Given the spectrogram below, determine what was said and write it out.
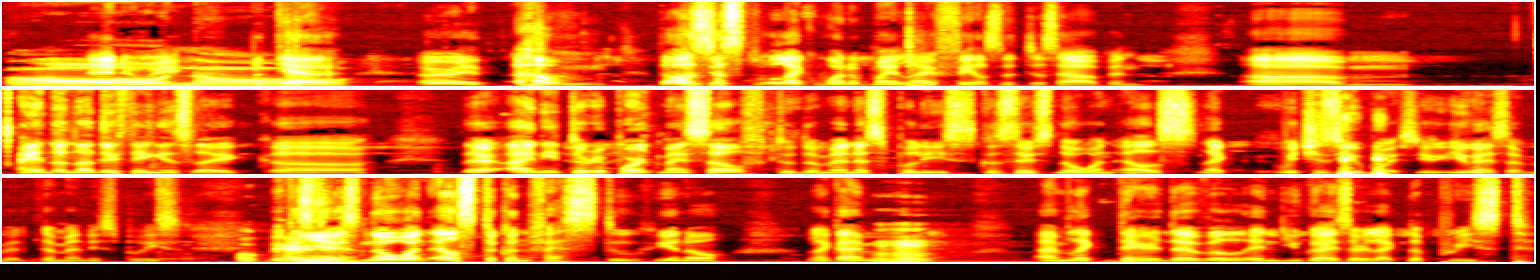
Oh Anyway, no. But yeah, all right. Um, that was just like one of my life fails that just happened. Um, and another thing is like uh, there I need to report myself to the menace police because there's no one else like which is you boys. you you guys are the menace police Okay. because Yeah. there's no one else to confess to. You know, like I'm. Mhm. I'm like Daredevil, and you guys are like the priest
